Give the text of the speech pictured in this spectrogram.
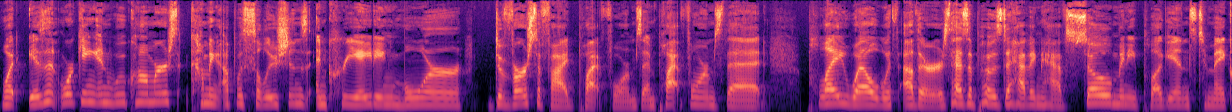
what isn't working in WooCommerce, coming up with solutions and creating more diversified platforms and platforms that play well with others as opposed to having to have so many plugins to make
